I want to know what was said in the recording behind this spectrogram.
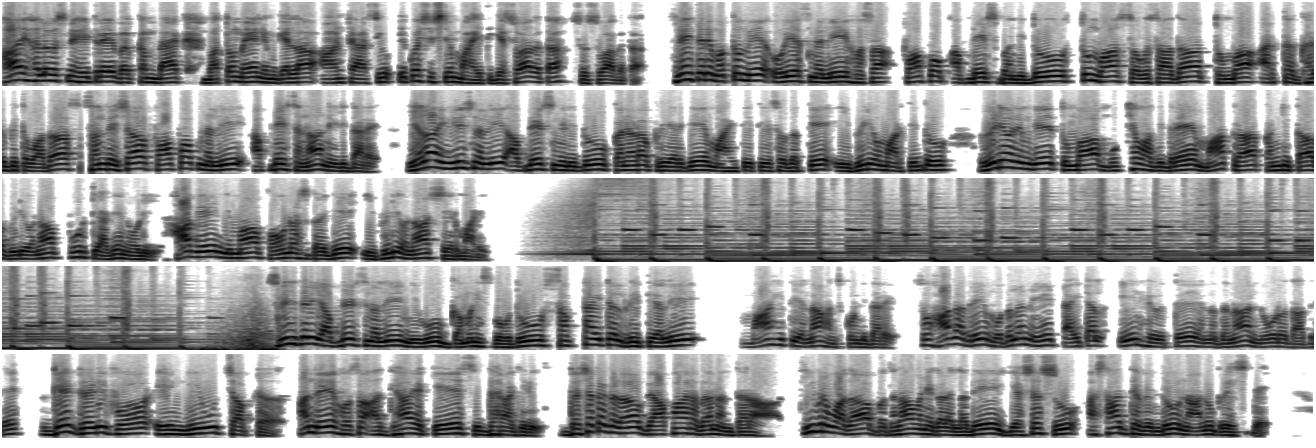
Hi hello ಸ್ನೇಹಿತರೆ welcome back ಮತ್ತೊಮ್ಮೆ ನಿಮ್ಗೆಲ್ಲ ಆನ್ ಫ್ಯಾಸಿವ್ ಇಕೋಸಿಸ್ಟಮ್ ಮಾಹಿತಿಗೆ ಸ್ವಾಗತ, ಸುಸ್ವಾಗತ. ಸ್ನೇಹಿತರೆ, ಮತ್ತೊಮ್ಮೆ ಓಎಸ್ನಲ್ಲಿ ಹೊಸ ಪಾಪ್ ಅಪ್ ಅಪ್ಡೇಟ್ಸ್ ಬಂದಿದ್ದು, ತುಂಬಾ ಸೊಗಸಾದ, ತುಂಬಾ ಅರ್ಥಗರ್ಭಿತವಾದ ಸಂದೇಶ ಪಾಪ್ ಅಪ್ನಲ್ಲಿ ಅಪ್ಡೇಟ್ಸ್ ಅನ್ನ ನೀಡಿದ್ದಾರೆ. ಎಲ್ಲ ಇಂಗ್ಲಿಷ್ನಲ್ಲಿ ಅಪ್ಡೇಟ್ಸ್ ನೀಡಿದ್ದು ಕನ್ನಡ ಪ್ರಿಯರಿಗೆ ಮಾಹಿತಿ ತಿಳಿಸೋದಕ್ಕೆ ಈ ವಿಡಿಯೋ ಮಾಡ್ತಿದ್ದು ವಿಡಿಯೋ ನಿಮ್ಗೆ ತುಂಬಾ ಮುಖ್ಯವಾಗಿದ್ರೆ ಮಾತ್ರ ಖಂಡಿತ ವಿಡಿಯೋನ ಪೂರ್ತಿಯಾಗಿ ನೋಡಿ. ಹಾಗೆ ನಿಮ್ಮ ಫೌಂಡರ್ಸ್ ಗಳಿಗೆ ಈ ವಿಡಿಯೋನ ಶೇರ್ ಮಾಡಿ. ಸ್ನೇಹಿತರೆ, ಈ ಅಪ್ಡೇಟ್ಸ್ನಲ್ಲಿ ನೀವು ಗಮನಿಸಬಹುದು ಸಬ್ ಟೈಟಲ್ ರೀತಿಯಲ್ಲಿ ಮಾಹಿತಿಯನ್ನ ಹಂಚಿಕೊಂಡಿದ್ದಾರೆ. ಸೊ ಹಾಗಾದ್ರೆ ಮೊದಲನೇ ಟೈಟಲ್ ಏನ್ ಹೇಳುತ್ತೆ ಅನ್ನೋದನ್ನ ನೋಡೋದಾದ್ರೆ get ready for a new chapter ಅಂದ್ರೆ ಹೊಸ ಅಧ್ಯಾಯಕ್ಕೆ ಸಿದ್ಧರಾಗಿರಿ. ದಶಕಗಳ ವ್ಯಾಪಾರದ ನಂತರ ತೀವ್ರವಾದ ಬದಲಾವಣೆಗಳಲ್ಲದೆ ಯಶಸ್ಸು ಅಸಾಧ್ಯವೆಂದು ನಾನು ಗ್ರಹಿಸಿದೆ.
